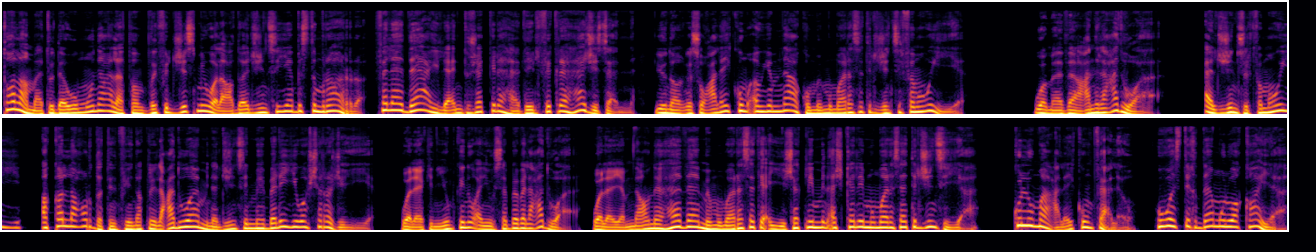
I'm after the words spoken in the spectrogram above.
طالما تداومون على تنظيف الجسم والأعضاء الجنسية باستمرار فلا داعي لأن تشكل هذه الفكرة هاجسا. ينغص عليكم أو يمنعكم من ممارسة الجنس الفموي. وماذا عن العدوى؟ الجنس الفموي أقل عرضة في نقل العدوى من الجنس المهبلي والشرجي. ولكن يمكن أن يسبب العدوى ولا يمنعنا هذا من ممارسة أي شكل من أشكال الممارسات الجنسية. كل ما عليكم فعله هو استخدام الوقاية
